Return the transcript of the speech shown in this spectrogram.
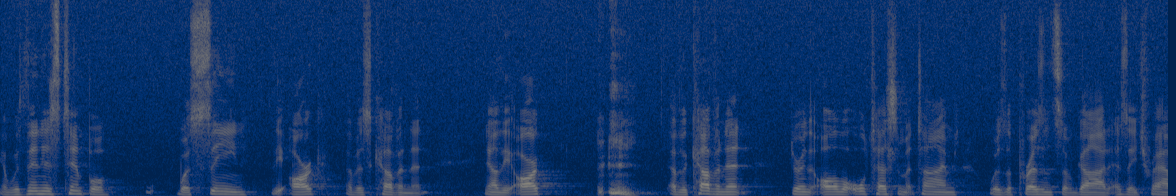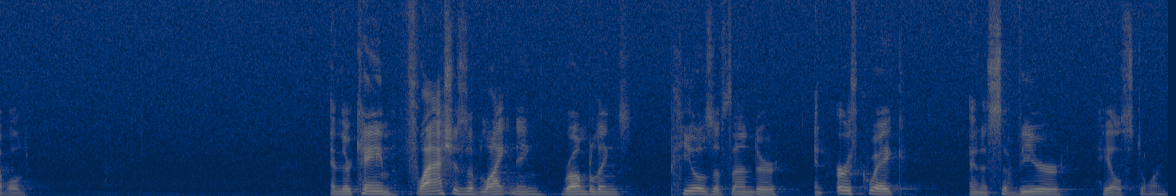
and within his temple was seen the ark of his covenant. Now, the ark of the covenant during all the Old Testament times was the presence of God as they traveled. And there came flashes of lightning, rumblings, peals of thunder, an earthquake, and a severe hailstorm.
